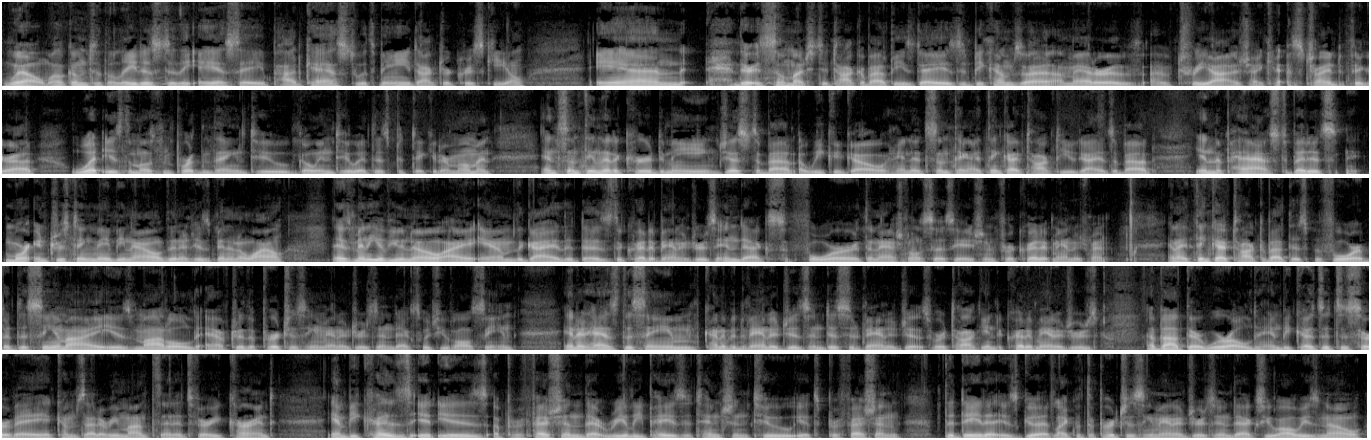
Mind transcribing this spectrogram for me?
Well, welcome to the latest of the ASA podcast with me, Dr. Chris Kuehl. And there is so much to talk about these days. It becomes a, a matter of, of triage, I guess, trying to figure out what is the most important thing to go into at this particular moment. And something that occurred to me just about a week ago, and it's something I think I've talked to you guys about in the past, but it's more interesting maybe now than it has been in a while. As many of you know, I am the guy that does the Credit Managers Index for the National Association for Credit Management. And I think I've talked about this before, but the CMI is modeled after the Purchasing Managers Index, which you've all seen and it has the same kind of advantages and disadvantages. We're talking to credit managers about their world, and because it's a survey, it comes out every month and it's very current. And because it is a profession that really pays attention to its profession, the data is good. Like with the Purchasing Managers Index, you always know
